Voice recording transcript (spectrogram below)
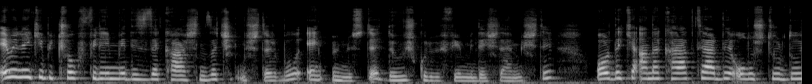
Eminim ki birçok film ve dizide karşınıza çıkmıştır bu. En ünlüsü de Dövüş Kulübü filminde işlenmişti. Oradaki ana karakterde oluşturduğu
